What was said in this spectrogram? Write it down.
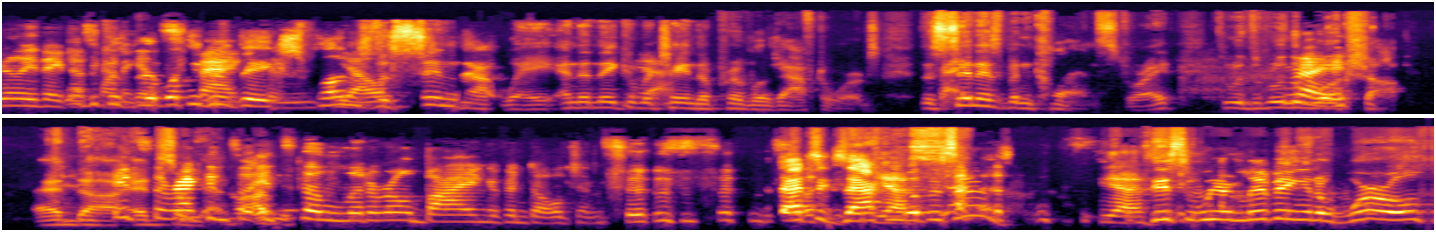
Really, they well, just because want they, to get what they do they expunge the sin that way, and then they can Yeah. retain the privilege afterwards. The Right. sin has been cleansed, right? Through the, through the Right. workshop. And uh, It's and the so, yeah, no, it's the literal buying of indulgences. that's exactly what Yes. this is. Yes. This we're living in a world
